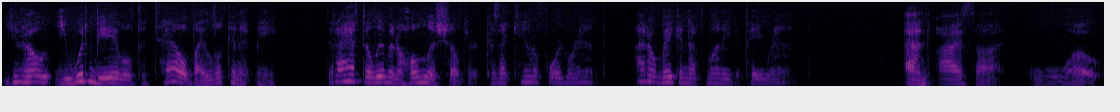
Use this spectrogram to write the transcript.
You know, you wouldn't be able to tell by looking at me that I have to live in a homeless shelter because I can't afford rent. I don't make enough money to pay rent. And I thought, whoa,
